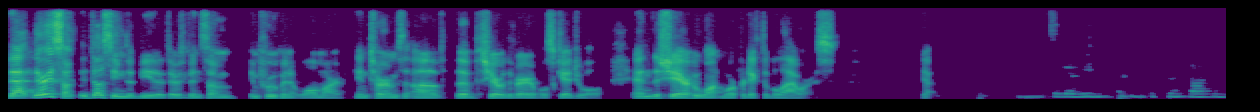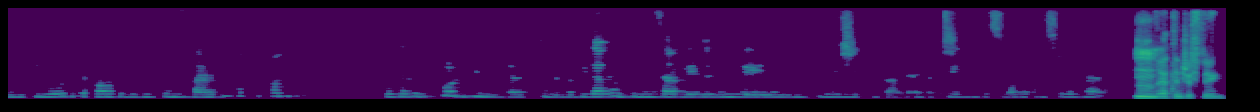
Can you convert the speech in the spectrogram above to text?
that there is some it does seem to be that there's been some improvement at walmart in terms of the share of the variable schedule and the share who want more predictable hours yeah so because it could be that the bigger companies have rated in initiatives that end up changing the smaller ones have. Mm, that's interesting.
